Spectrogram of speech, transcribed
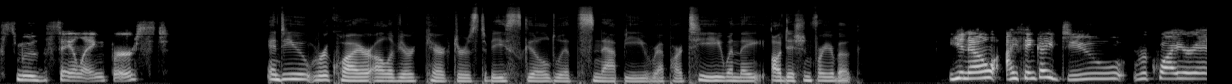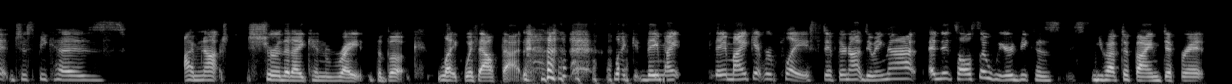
smooth sailing first. And do you require all of your characters to be skilled with snappy repartee when they audition for your book? You know, I think I do require it just because I'm not sure that I can write the book like without that. like they might they might get replaced if they're not doing that. And it's also weird because you have to find different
